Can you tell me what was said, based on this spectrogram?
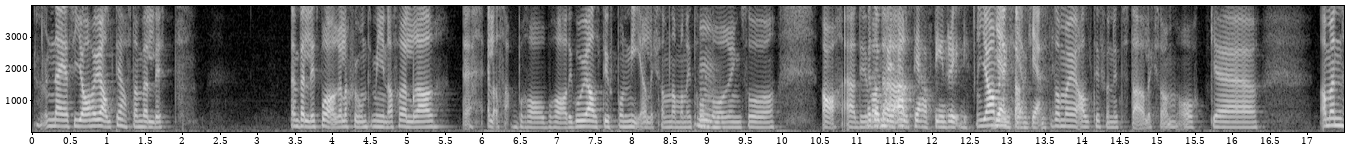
nej, alltså jag har ju alltid haft en väldigt, en väldigt bra relation till mina föräldrar. Eh, Eller så här, bra och bra, det går ju alltid upp och ner liksom när man är tonåring så ja, är det ju men de har ju alltid haft din rygg. Ja men Jämt, exakt. jämt, jämt. De har ju alltid funnits där liksom. Och eh, ja men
